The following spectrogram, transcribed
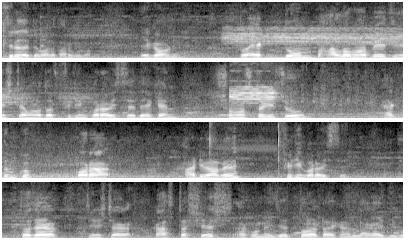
ছিঁড়ে যেতে পারে তারগুলো এই কারণে। তো একদম ভালোভাবে জিনিসটা মূলত ফিটিং করা হয়েছে দেখেন। সমস্ত কিছু একদম খুব কড়া হার্ডিভাবে ফিটিং করা হয়েছে। তো যাই হোক, জিনিসটা, কাজটা শেষ। এখন এই যে তলাটা এখানে লাগাই দিব।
